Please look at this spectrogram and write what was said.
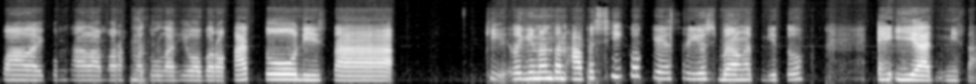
Waalaikumsalam warahmatullahi wabarakatuh, Disa. Ki, lagi nonton apa sih kok kayak serius banget gitu? Eh iya, Nisa.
